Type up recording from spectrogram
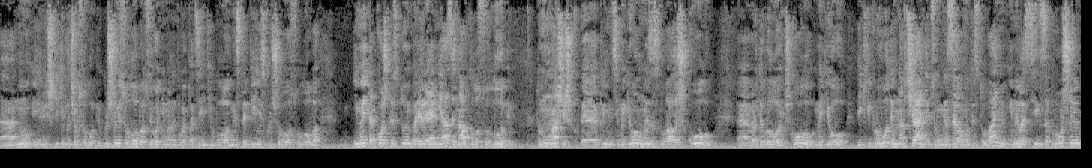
е, ну, і тільки плечових суглобів. Кульшові суглоби, от сьогодні в мене двоє пацієнтів було нестабільність кульшового суглоба. І ми також тестуємо, перевіряємо м'язи навколо суглобів. Тому в нашій е, клініці Медіол ми заснували школу е, вертебрології, школу Медіол, які проводимо навчання цьому м'язевому тестуванню, і ми вас всіх запрошуємо.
